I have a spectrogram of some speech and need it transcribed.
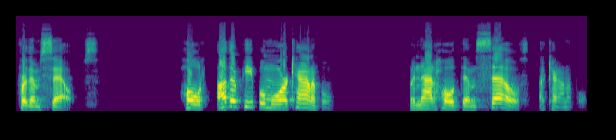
for themselves. Hold other people more accountable, but not hold themselves accountable.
